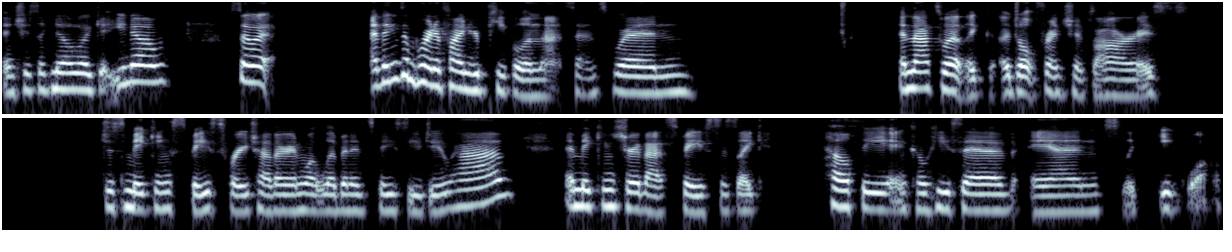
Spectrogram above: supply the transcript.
And she's like, no, I get, you know? So it, I think it's important to find your people in that sense when, and that's what like adult friendships are is just making space for each other and what limited space you do have and making sure that space is like healthy and cohesive and like equal.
